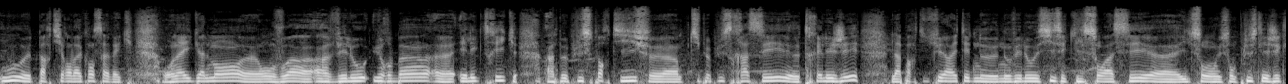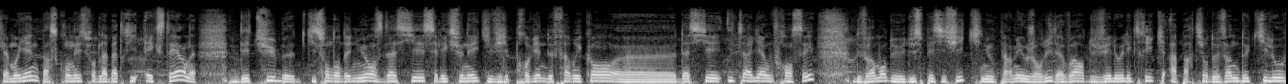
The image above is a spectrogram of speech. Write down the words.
ou de partir en vacances avec. On a également, on voit un, vélo urbain électrique, un peu plus sportif, un petit peu plus racé, très léger. La particularité de nos, vélos aussi, c'est qu'ils sont assez, plus légers que la moyenne parce qu'on est sur de la batterie externe, des tubes qui sont dans des nuances d'acier sélectionnées qui proviennent de fabricants d'acier italiens ou français, vraiment du, spécifique qui nous permet aujourd'hui d'avoir du vélo électrique à partir de 22 kg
